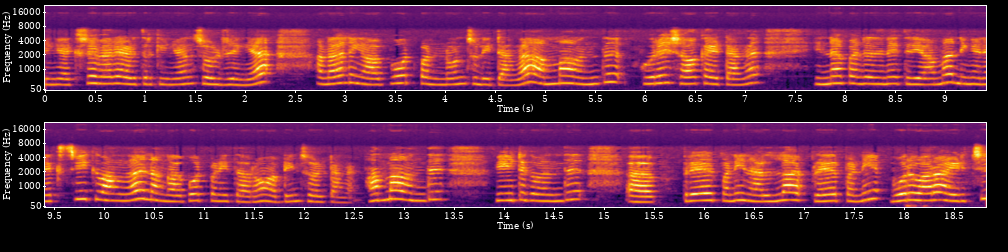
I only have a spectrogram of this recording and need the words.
நீங்கள் எக்ஸ்ரே வேறு எடுத்திருக்கீங்கன்னு சொல்கிறீங்க அதனால் நீங்கள் அபோர்ட் பண்ணணும்னு சொல்லிட்டாங்க. அம்மா வந்து ஒரே ஷாக் ஆகிட்டாங்க என்ன பண்ணுறதுனே தெரியாமல் நீங்கள் நெக்ஸ்ட் வீக் வாங்க நாங்கள் அபோர்ட் பண்ணி தரோம் அப்படின்னு சொல்லிட்டாங்க. அம்மா வந்து வீட்டுக்கு வந்து ப்ரேயர் பண்ணி நல்லா ப்ரேயர் பண்ணி ஒரு வாரம் ஆயிடுச்சு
